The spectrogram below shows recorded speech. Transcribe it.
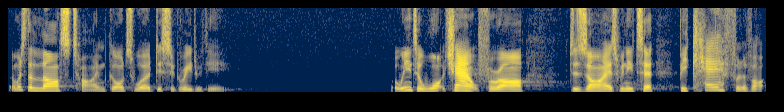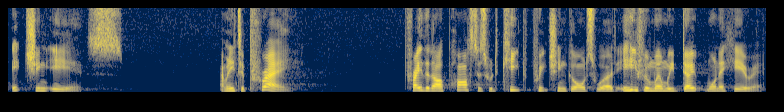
When was the last time God's word disagreed with you? Well, we need to watch out for our desires. We need to be careful of our itching ears. And we need to pray pray that our pastors would keep preaching God's word even when we don't want to hear it.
